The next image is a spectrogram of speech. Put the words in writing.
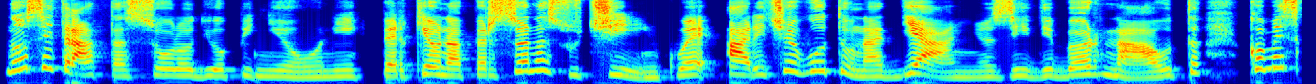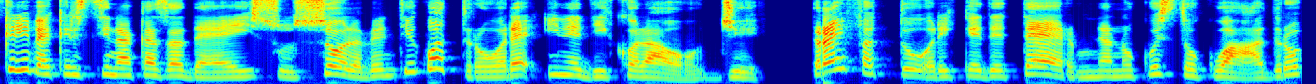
Non si tratta solo di opinioni, perché una persona su cinque ha ricevuto una diagnosi di burnout, come scrive Cristina Casadei sul Sole 24 ore in edicola oggi. Tra i fattori che determinano questo quadro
